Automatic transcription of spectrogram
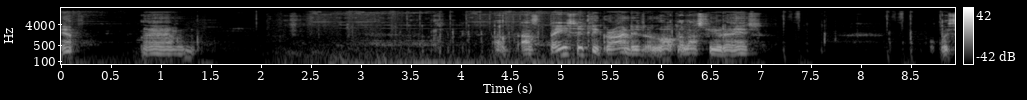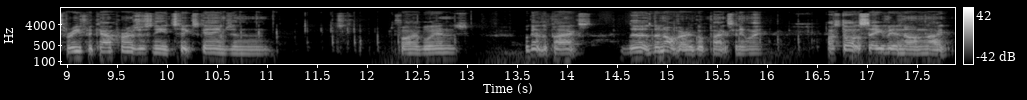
Yep. Um, I've, basically grinded a lot the last few days. With three for Kappa, I just need six games and five wins. We'll get the packs. They're, they're not very good packs anyway. I'll start saving on like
